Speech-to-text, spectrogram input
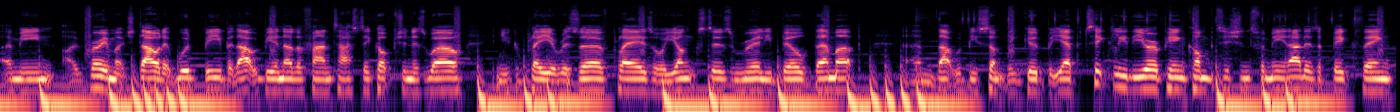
I mean, I very much doubt it would be, but that would be another fantastic option as well. And you can play your reserve players or youngsters and really build them up. Um, that would be something good. But yeah, particularly the European competitions for me, that is a big thing.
